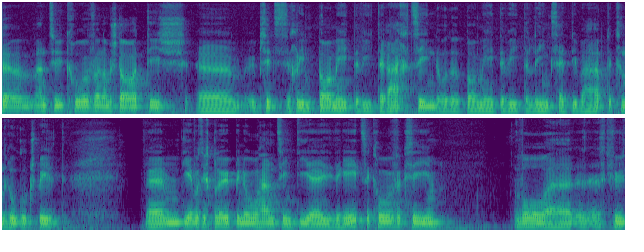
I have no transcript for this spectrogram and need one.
äh, wenn die Südkurve am Start ist. Äh, ob es jetzt ein, paar Meter weiter rechts sind oder ein paar Meter weiter links, hat überhaupt kein Rugel gespielt. Ähm, die, die sich blöd benommen haben, sind die in der GC-Kurve gewesen wo äh, das Gefühl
